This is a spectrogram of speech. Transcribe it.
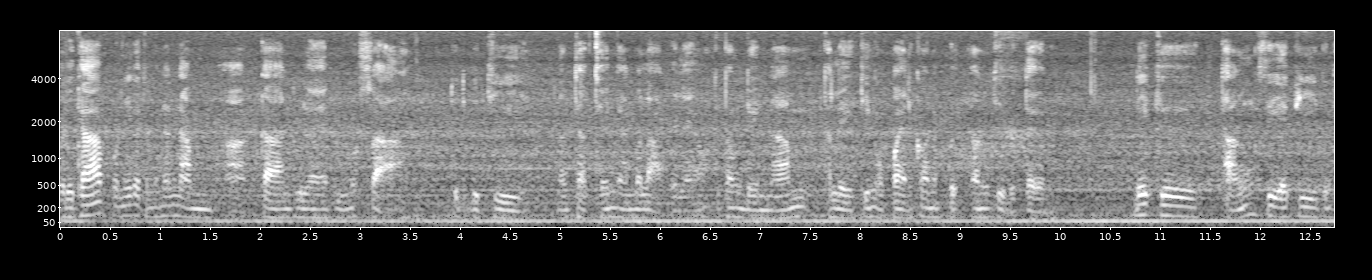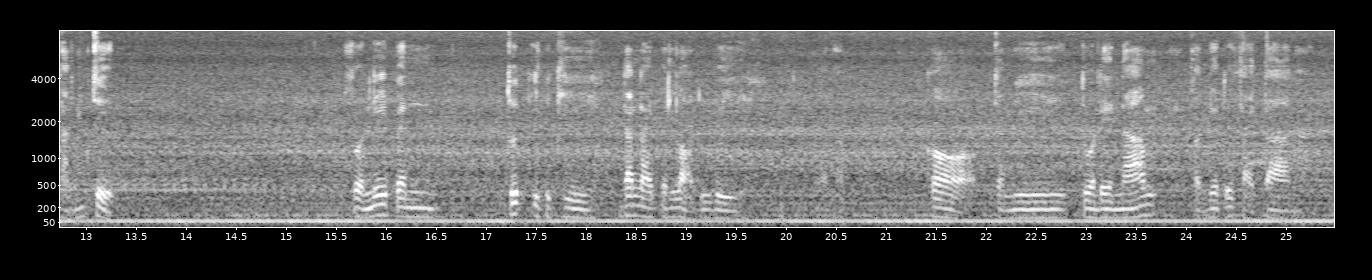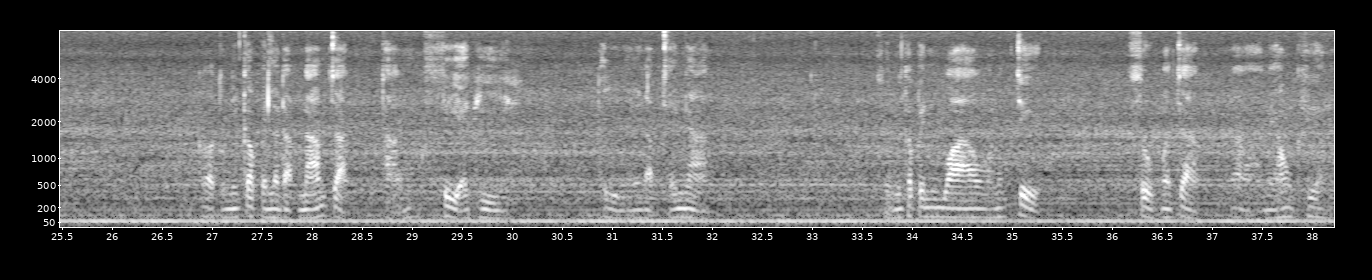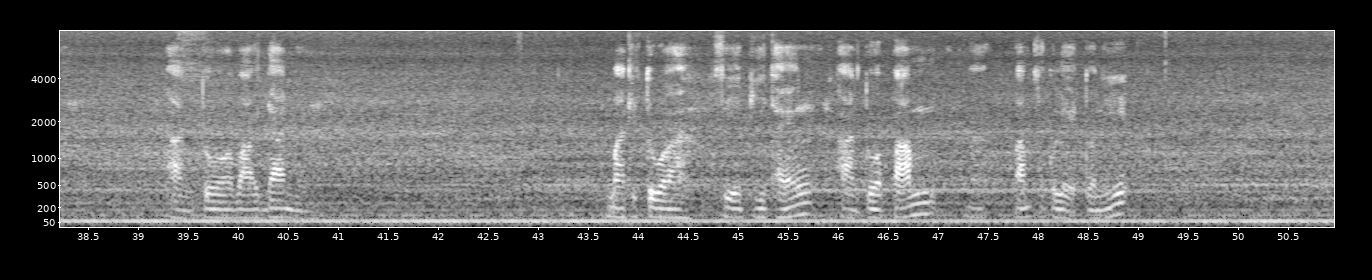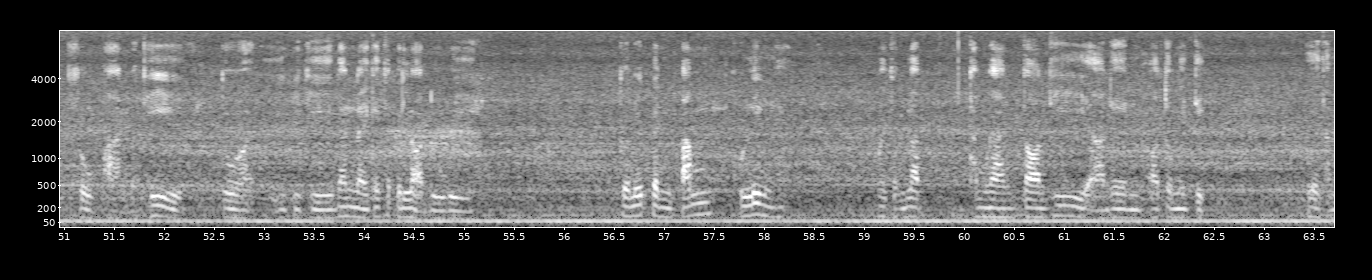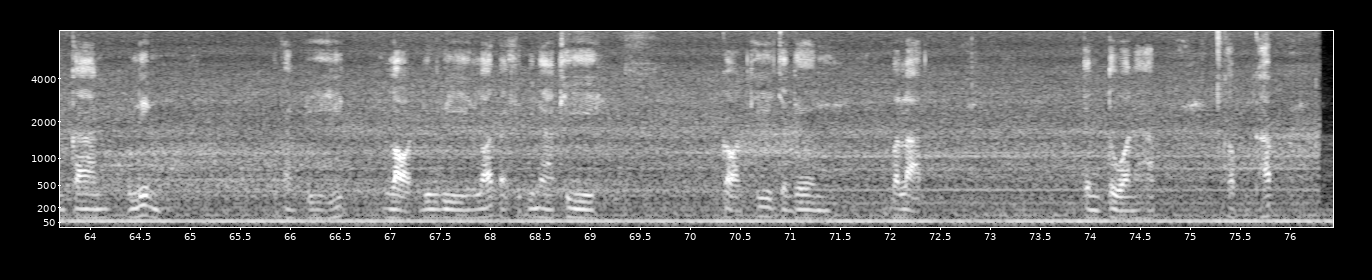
วัสดีครับ วันนี้ก็จะมาแนะนำการดูแลบำรุงรักษาทุกวิธีหลังจากใช้งานบลาดไปแล้ว จะต้องเดินน้ำทะเลทิ้งออกไปแล้วก็น้ำปึกเอาน้ำจืดไปเติม นี่คือถัง CIP เป็นถังน้ำจืด ส่วนนี้เป็นชุด EPT ด้านในเป็นหลอด UV นะครับก็จะมีตัวเดินน้ำสังเกตด้วยสายตานะก็ตรงนี้ก็เป็นระดับน้ำจาก ถัง CIP ถ้าอยู่ในระดับใช้งาน ส่วนนี้ก็เป็นวาล์วน้ำจืด สูบมาจากในห้องเครื่อง ผ่านตัววาล์วอีกด้านหนึ่ง มาที่ตัว CIP แท้งผ่านตัวปั๊มนะปั๊มสกุเลตตัวนี้ สูบผ่านมาที่ตัว EPT ด้านในก็จะเป็นหลอด UV ตัวนี้เป็นปั๊มคูลลิ่งฮะไว้สำหรับทำงานตอนที่เดินออโตเมติกเพื่อทำการคูลลิ่งการปีฮิตหลอด UV 180 วินาที ก่อนที่จะเดินบลาดเต็มตัวนะครับ ขอบคุณครับ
